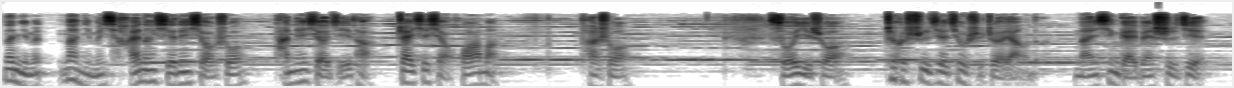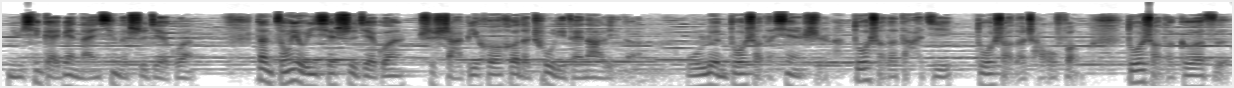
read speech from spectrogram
那你们，那你们还能写点小说，弹点小吉他，摘些小花吗？他说。所以说，这个世界就是这样的：男性改变世界，女性改变男性的世界观。但总有一些世界观是傻逼呵呵的矗立在那里的，无论多少的现实，多少的打击，多少的嘲讽，多少的鸽子，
